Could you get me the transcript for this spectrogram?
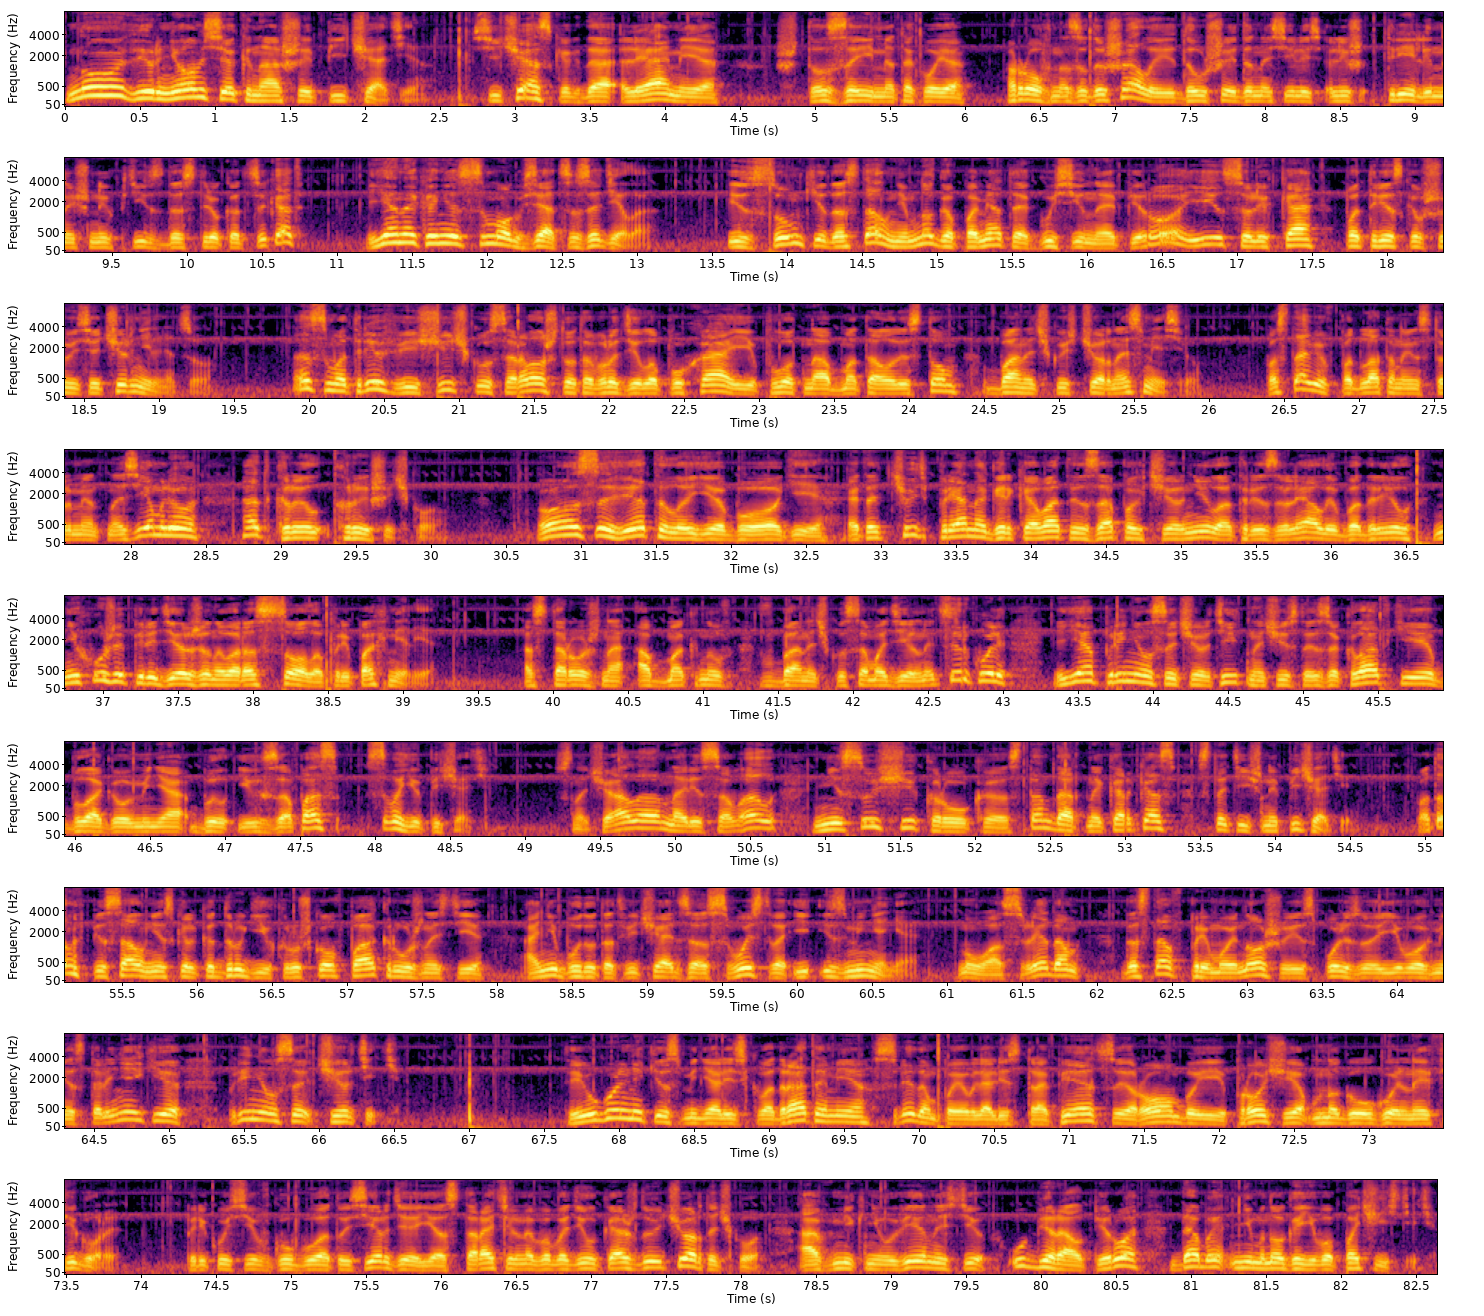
Но вернемся к нашей печати. Сейчас, когда Лямия, что за имя такое, ровно задышала и до ушей доносились лишь трели ночных птиц до стрекот цикад, я, наконец, смог взяться за дело. Из сумки достал немного помятое гусиное перо и слегка потрескавшуюся чернильницу. Осмотрев вещичку, сорвал что-то вроде лопуха и плотно обмотал листом баночку с черной смесью. Поставив подлатанный инструмент на землю, открыл крышечку. О, светлые боги! Этот чуть пряно-горьковатый запах чернил отрезвлял и бодрил не хуже передержанного рассола при похмелье. Осторожно обмакнув в баночку самодельный циркуль, я принялся чертить на чистой закладке, благо у меня был их запас, свою печать. Сначала нарисовал несущий круг, стандартный каркас статичной печати – Потом вписал несколько других кружков по окружности. Они будут отвечать за свойства и изменения. Ну а следом, достав прямой нож и используя его вместо линейки, принялся чертить. Треугольники сменялись квадратами, следом появлялись трапеции, ромбы и прочие многоугольные фигуры. Прикусив губу от усердия, я старательно выводил каждую черточку, а в миг неуверенности убирал перо, дабы немного его почистить.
